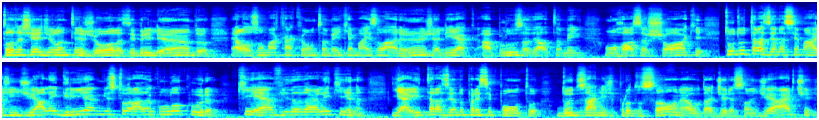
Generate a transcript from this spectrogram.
toda cheia de lantejoulas e brilhando. Ela usa um macacão também que é mais laranja ali, a, a blusa dela também um rosa choque, tudo trazendo essa imagem de alegria misturada com loucura, que é a vida da Arlequina. E aí trazendo para esse ponto do design de produção, né, ou da direção de arte,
